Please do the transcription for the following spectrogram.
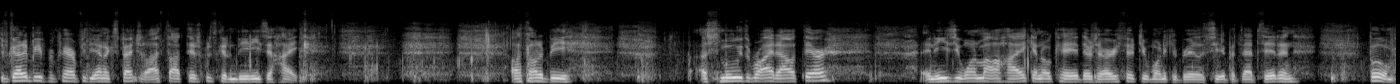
you've got to be prepared for the unexpected. I thought this was going to be an easy hike. I thought it'd be a smooth ride out there, an easy one mile hike, and okay, there's Area 51, you can barely see it, but that's it, and boom.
